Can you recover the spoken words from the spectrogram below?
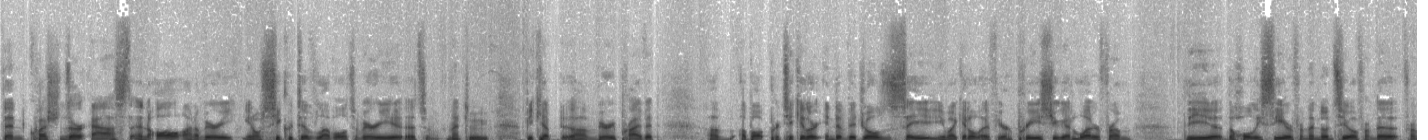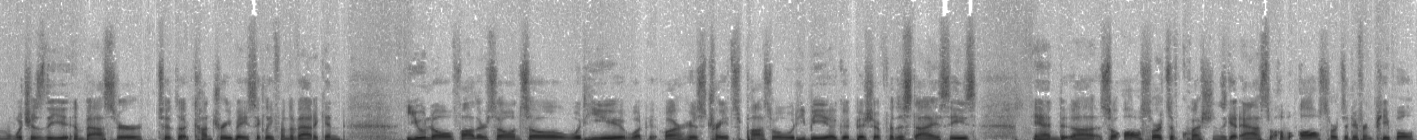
then questions are asked, and all on a very you know secretive level. It's very it's meant to be kept uh, very private uh, about particular individuals. Say you might get a, if you're a priest, you get a letter from the the Holy See or from the nuncio from the from which is the ambassador to the country, basically from the Vatican. You know, Father so and so. Would he? What are his traits possible? Would he be a good bishop for this diocese? And uh, so all sorts of questions get asked of all sorts of different people.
